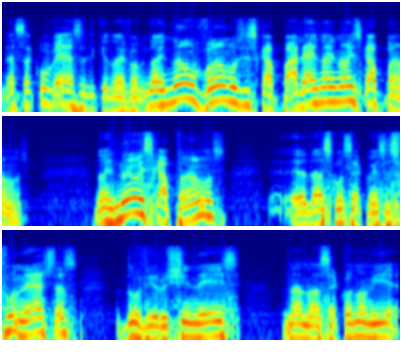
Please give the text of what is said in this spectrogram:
nessa conversa de que nós vamos. Nós não vamos escapar, aliás, nós não escapamos. Nós não escapamos eh, das consequências funestas do vírus chinês na nossa economia,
